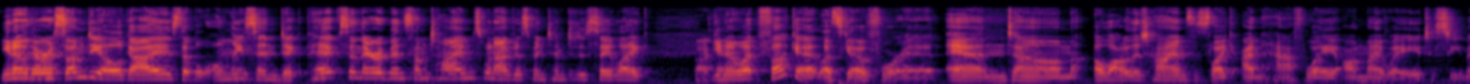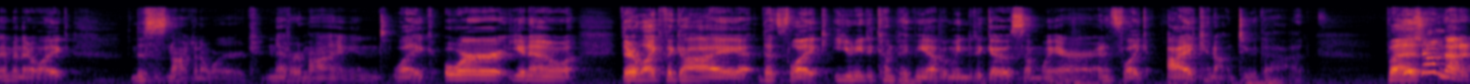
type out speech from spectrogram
You know, there Yeah. are some DL guys that will only send dick pics, and there have been some times when I've just been tempted to say like, Fuck you it. know what, fuck it, let's go for it. And um, a lot of the times it's like I'm halfway on my way to see them, and they're like, this is not gonna work. Never mind. Like, or, you know, they're like the guy that's like, you need to come pick me up and we need to go somewhere. And it's like, I cannot do that. But. Which I'm not an.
